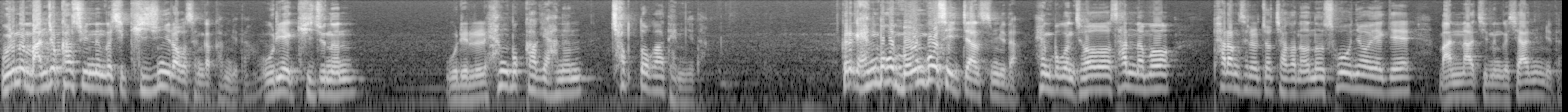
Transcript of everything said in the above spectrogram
우리는 만족할 수 있는 것이 기준이라고 생각합니다. 우리의 기준은 우리를 행복하게 하는 척도가 됩니다. 그렇게 행복은 먼 곳에 있지 않습니다. 행복은 저 산 너머 파랑새를 쫓아간 어느 소녀에게 만나지는 것이 아닙니다.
